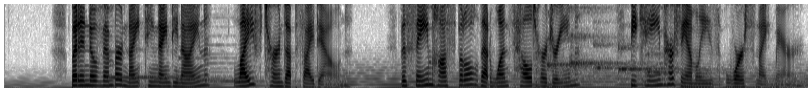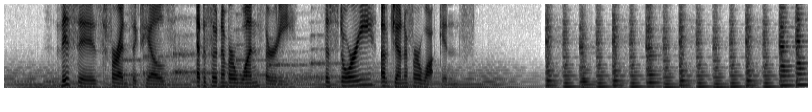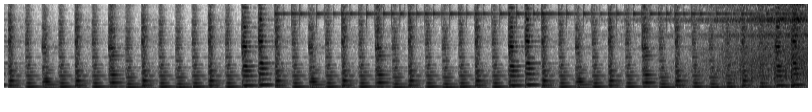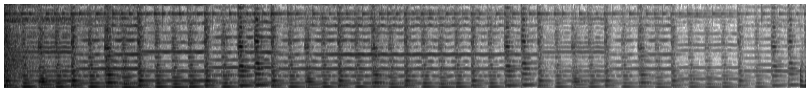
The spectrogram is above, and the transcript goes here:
But in November 1999, life turned upside down. The same hospital that once held her dream became her family's worst nightmare. This is Forensic Tales, episode number 130 The Story of Jennifer Watkins.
